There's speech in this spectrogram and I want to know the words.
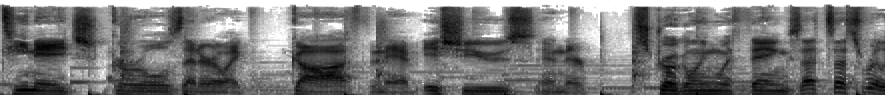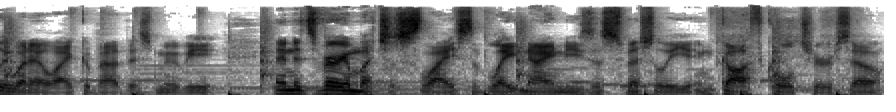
teenage girls that are like goth and they have issues and they're struggling with things. That's that's really what I like about this movie. And it's very much a slice of late 90s especially in goth culture. So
